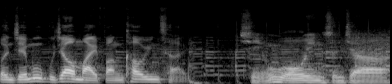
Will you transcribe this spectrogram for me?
本节目不叫买房靠运财，请勿 all in 身家。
